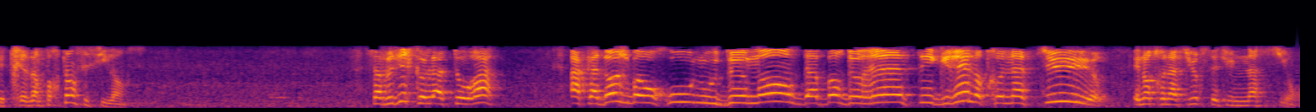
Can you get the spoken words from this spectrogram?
C'est très important ces silences. Ça veut dire que la Torah, Akadosh Baruch nous demande d'abord de réintégrer notre nature. Et notre nature, c'est une nation.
